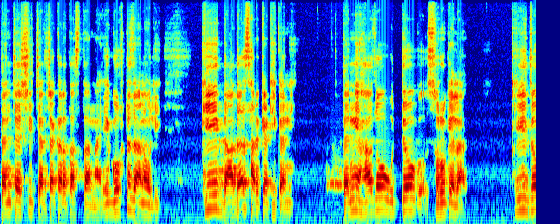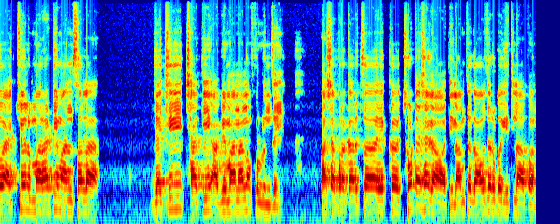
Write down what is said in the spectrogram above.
त्यांच्याशी चर्चा करत असताना एक गोष्ट जाणवली की दादर सारख्या ठिकाणी त्यांनी हा जो उद्योग सुरू केला की जो ॲक्च्युअल मराठी माणसाला ज्याची छाती अभिमानानं फुलून जाईल अशा प्रकारचं एक छोट्याशा गावातील आमचं गाव जर बघितलं आपण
